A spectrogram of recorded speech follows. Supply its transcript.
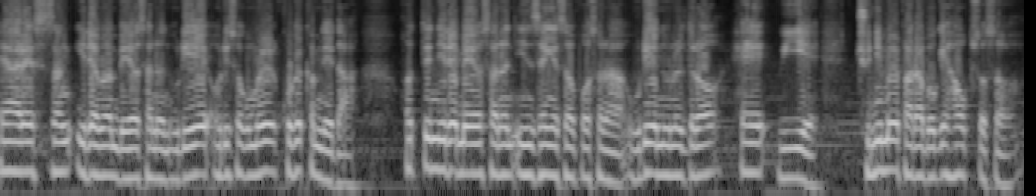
해 아래 세상 일에만 매여 사는 우리의 어리석음을 고백합니다. 헛된 일에 매여 사는 인생에서 벗어나 우리의 눈을 들어 해 위에 주님을 바라보게 하옵소서.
